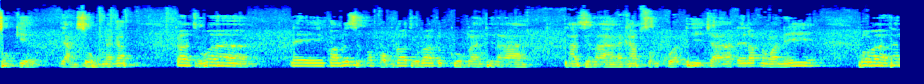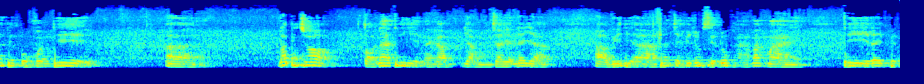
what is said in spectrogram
ทรงเกียรติอย่างสูงนะครับ ก็ถือว่า ในความรู้สึกของผมก็ถือว่าคุณครูการทีลาทาศิลานะครับ สมควรที่จะได้รับรางวัลนี้ เพราะว่าท่านเป็นบุคคลที่รับผิดชอบต่อหน้าที่นะครับ อย่างจะเห็นได้อย่างวิทยาท่านจะมีลูกศิษย์ลูกหามากมาย ที่ได้เป็น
